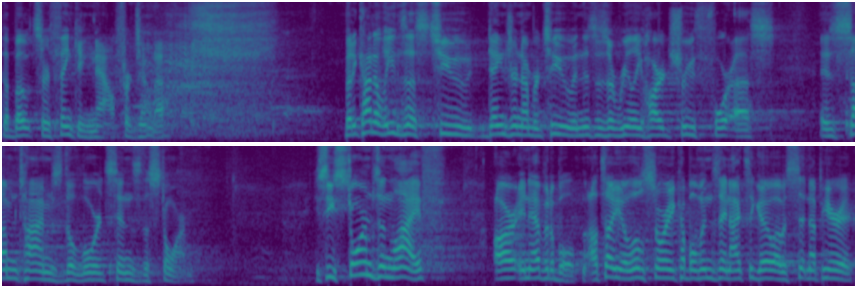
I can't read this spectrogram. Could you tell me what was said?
The boats are thinking now for Jonah. But it kind of leads us to danger number two, and this is a really hard truth for us, is sometimes the Lord sends the storm. You see, storms in life are inevitable. I'll tell you a little story. A couple Wednesday nights ago, I was sitting up here.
